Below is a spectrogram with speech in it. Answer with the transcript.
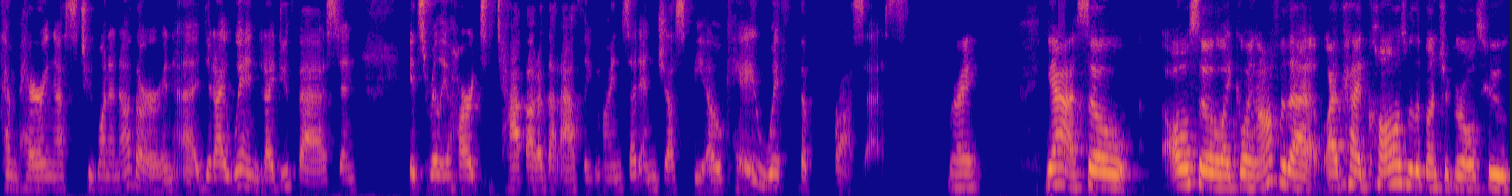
comparing us to one another. And uh, did I win? Did I do the best? And it's really hard to tap out of that athlete mindset and just be okay with the process. Right. Yeah so also like going off of that i've had calls with a bunch of girls who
